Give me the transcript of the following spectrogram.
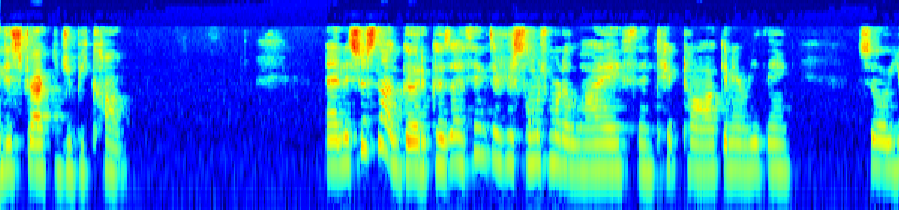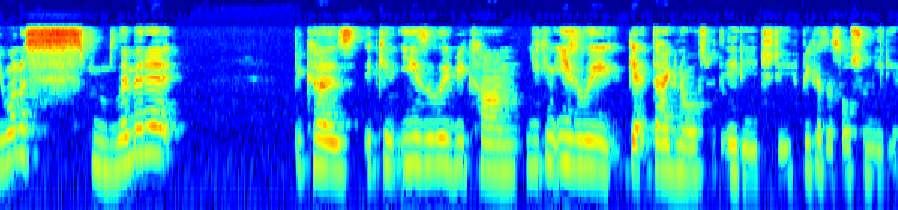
distracted you become. And it's just not good because I think there's just so much more to life than TikTok and everything. So you want to limit it because it can easily become you can easily get diagnosed with ADHD because of social media.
